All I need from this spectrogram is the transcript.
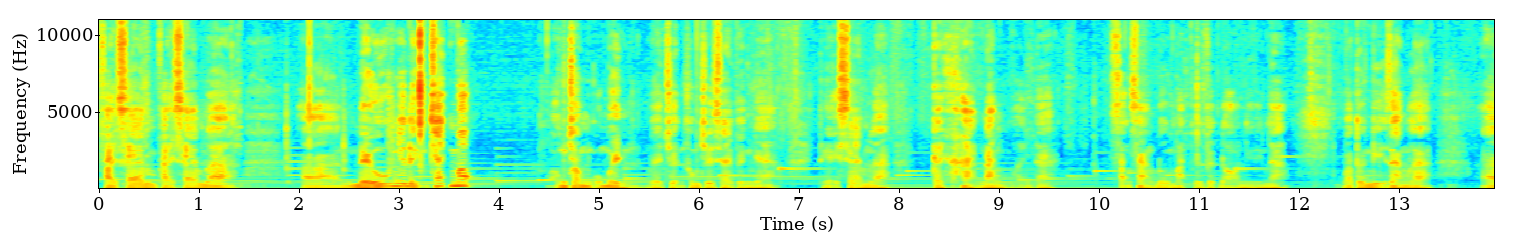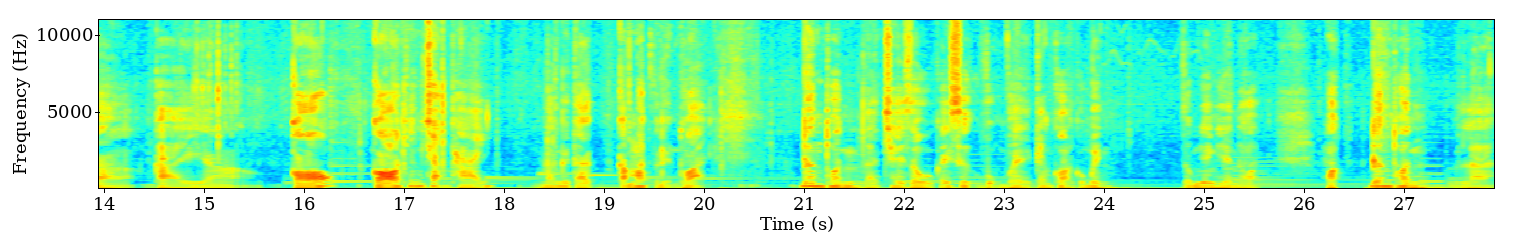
phải xem phải xem là à, nếu như định trách móc ông chồng của mình về chuyện không chia sẻ việc nhà thì hãy xem là cái khả năng của anh ta sẵn sàng đối mặt với việc đó như thế nào. Và tôi nghĩ rằng là à, cái à, có có những trạng thái mà người ta cắm mặt vào điện thoại đơn thuần là che giấu cái sự vụng về kém cỏi của mình giống như anh Hiền nói hoặc đơn thuần là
